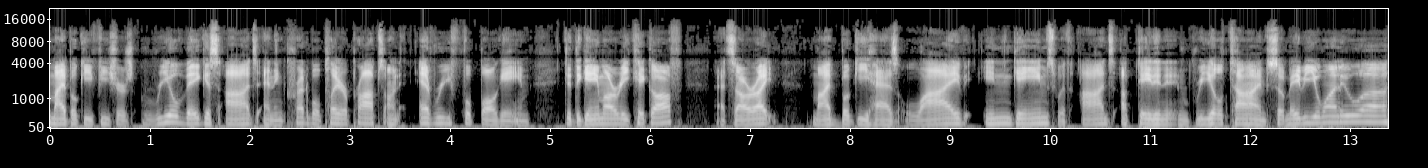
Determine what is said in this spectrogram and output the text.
MyBookie features real Vegas odds and incredible player props on every football game. Did the game already kick off? That's all right. MyBookie has live in games with odds updated in real time. So maybe you want to uh,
